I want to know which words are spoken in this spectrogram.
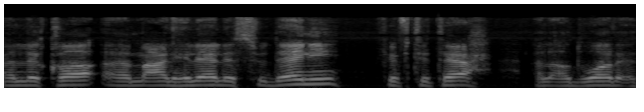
اللقاء مع الهلال السوداني في افتتاح الأدوار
